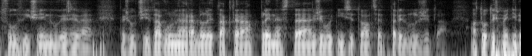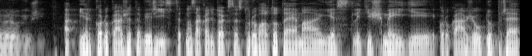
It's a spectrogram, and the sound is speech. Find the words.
jsou zvýšeně důvěřivé. Takže určitě ta vulnerabilita, která plyne z té životní situace, je tady důležitá. A to ty šmejdi dovedou využít. A Jirko, dokážete vy říct, na základě toho, jak jste studoval to téma, jestli ti šmejdi jako dokážou dobře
